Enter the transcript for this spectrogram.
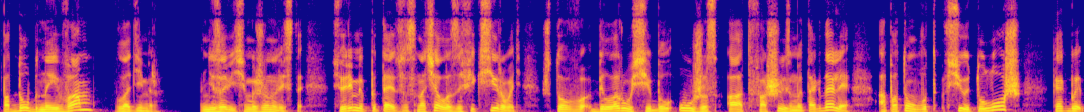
подобные вам, Владимир, независимые журналисты, все время пытаются сначала зафиксировать, что в Беларуси был ужас, ад, фашизм и так далее, а потом вот всю эту ложь как бы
